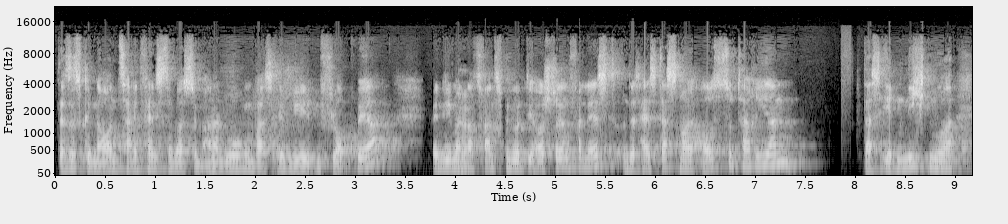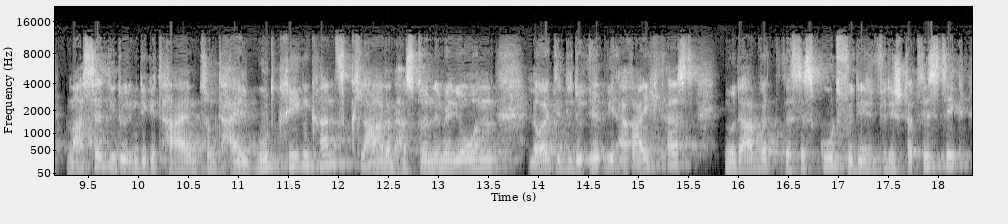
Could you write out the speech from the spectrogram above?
Das ist genau ein Zeitfenster, was im Analogen, was irgendwie ein Flop wäre, wenn jemand ja. nach 20 Minuten die Ausstellung verlässt. Und das heißt, das neu auszutarieren, dass eben nicht nur Masse, die du im Digitalen zum Teil gut kriegen kannst, klar, dann hast du eine Million Leute, die du irgendwie erreicht hast, nur da wird, das ist gut für die, für die Statistik,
